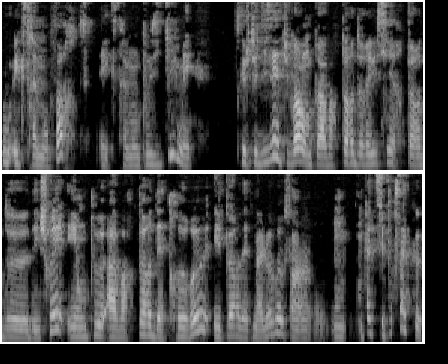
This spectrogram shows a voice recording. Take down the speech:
ou extrêmement fortes et extrêmement positives. Mais ce que je te disais, tu vois, on peut avoir peur de réussir, peur d'échouer, et on peut avoir peur d'être heureux et peur d'être malheureux. Enfin, en fait, c'est pour ça que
